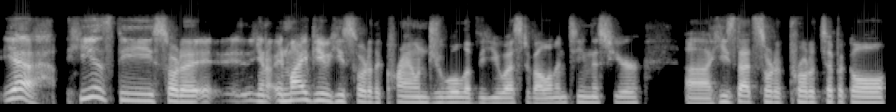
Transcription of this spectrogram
Yeah, he is the sort of, you know, in my view, he's sort of the crown jewel of the U.S. development team this year. Uh, he's that sort of prototypical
